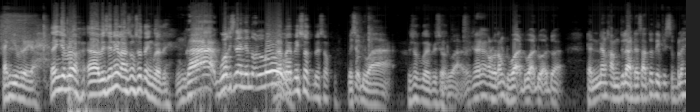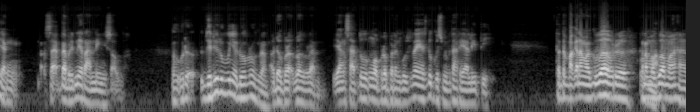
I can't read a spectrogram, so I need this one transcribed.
Thank you bro ya. Thank you bro. Eh, Abis ini langsung syuting berarti. Enggak, gua ke sini hanya untuk lu. Berapa episode besok? Besok dua. Besok dua Besok episode. dua. Karena kalau orang dua, dua, dua, dua. Dan ini alhamdulillah ada satu TV sebelah yang September ini running insya Allah. Oh, udah. Jadi lu punya dua program? Ada beberapa program. Yang satu ngobrol bareng Gus Miftah, yang satu Gus Miftah reality. Tetap pakai nama gua, Bro. Karena nama ma- gua mahal.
